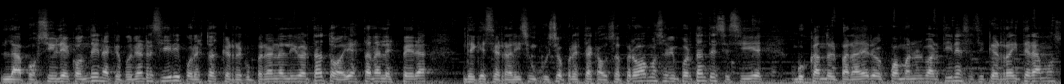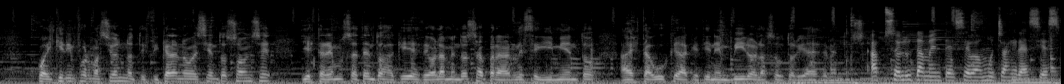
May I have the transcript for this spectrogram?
la posible condena que podrían recibir y por esto es que recuperan la libertad. Todavía están a la espera de que se realice un juicio por esta causa. Pero vamos a lo importante, se sigue buscando el paradero de Juan Manuel Martínez, así que reiteramos cualquier información, notificar a 911 y estaremos atentos aquí desde Hola Mendoza para darle seguimiento a esta búsqueda que tienen vilo las autoridades de Mendoza. Absolutamente, Seba, muchas gracias.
